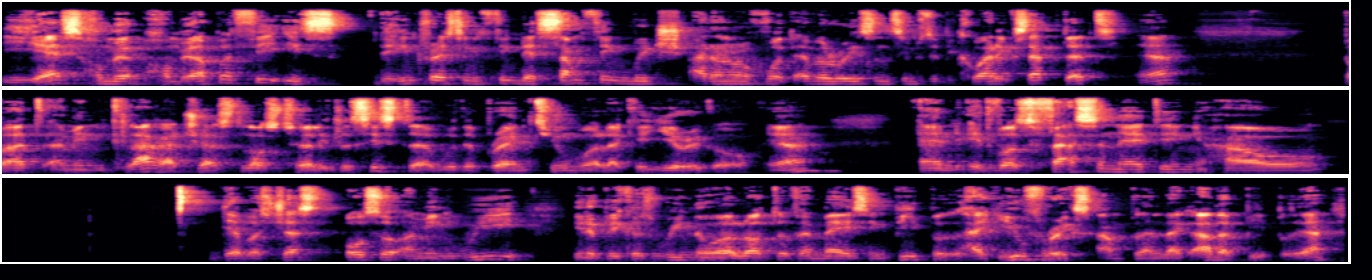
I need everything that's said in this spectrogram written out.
Yes, home- homeopathy is the interesting thing. There's something which I don't know for whatever reason seems to be quite accepted. Yeah. But I mean, Clara just lost her little sister with a brain tumor like a year ago. Yeah. Mm. And it was fascinating how there was just also, I mean, we, you know, because we know a lot of amazing people, like you, for example, and like other people, yeah.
